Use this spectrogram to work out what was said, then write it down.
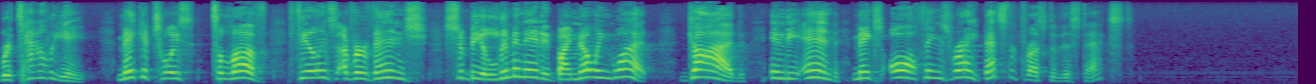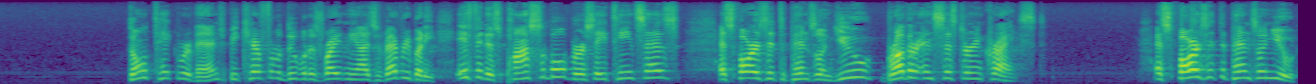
retaliate. Make a choice to love. Feelings of revenge should be eliminated by knowing what? God, in the end, makes all things right. That's the thrust of this text. Don't take revenge. Be careful to do what is right in the eyes of everybody. If it is possible, verse 18 says, as far as it depends on you, brother and sister in Christ, as far as it depends on you,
